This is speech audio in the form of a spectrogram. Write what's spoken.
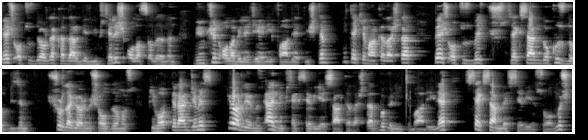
5.34'e kadar bir yükseliş olasılığının mümkün olabileceğini ifade etmiştim. Nitekim arkadaşlar 5.35.89'du bizim şurada görmüş olduğumuz pivot direncimiz. Gördüğümüz en yüksek seviyesi arkadaşlar bugün itibariyle 85 seviyesi olmuş.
